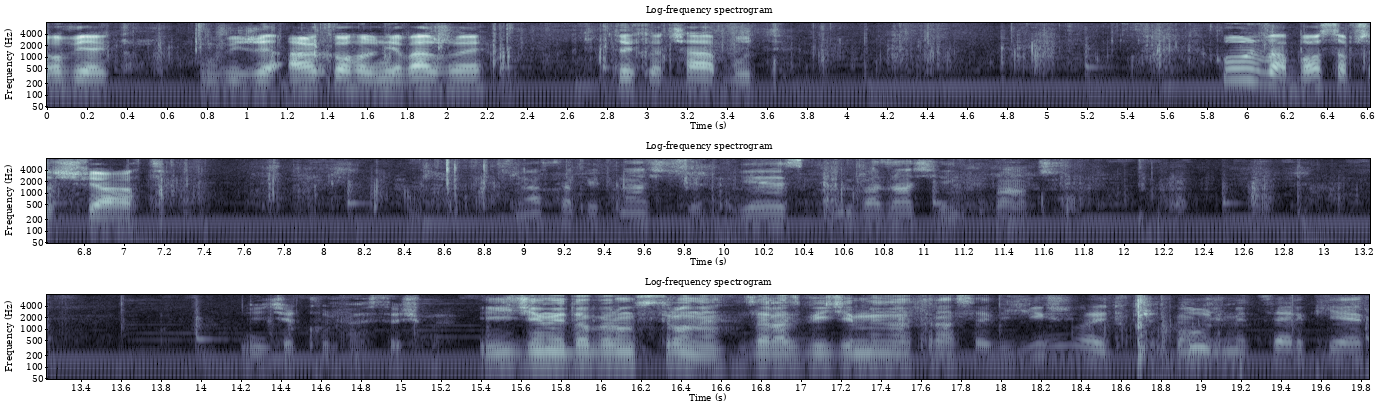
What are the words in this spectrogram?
Człowiek mówi, że alkohol nieważny, tylko trzeba buty. Kurwa, boso przez świat. 13.15. Jest kurwa zasięg, patrz. Idzie kurwa, jesteśmy. I idziemy dobrą stronę. Zaraz wyjdziemy na trasę, widzisz? No i tu Będziemy cerkiew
